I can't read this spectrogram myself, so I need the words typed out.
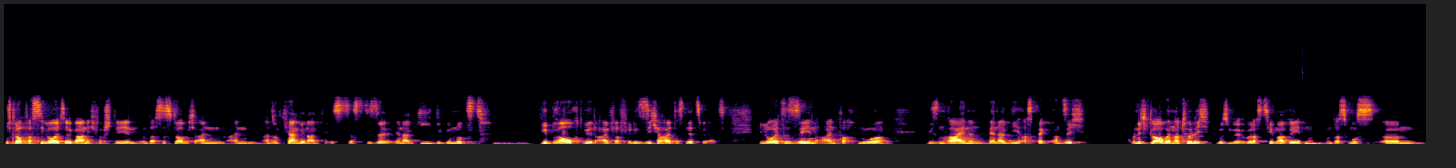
Ich glaube, was die Leute gar nicht verstehen, und das ist, glaube ich, ein, ein, ein so ein Kerngedanke ist, dass diese Energie, die genutzt, gebraucht wird, einfach für die Sicherheit des Netzwerks. Die Leute sehen einfach nur diesen reinen Energieaspekt an sich. Und ich glaube, natürlich müssen wir über das Thema reden und das muss, ähm,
